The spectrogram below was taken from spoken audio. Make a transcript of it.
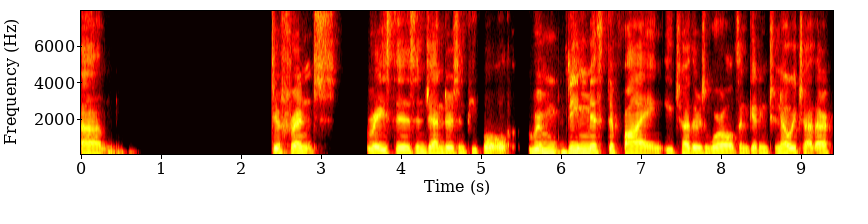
um, different races and genders and people rem- demystifying each other's worlds and getting to know each other,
